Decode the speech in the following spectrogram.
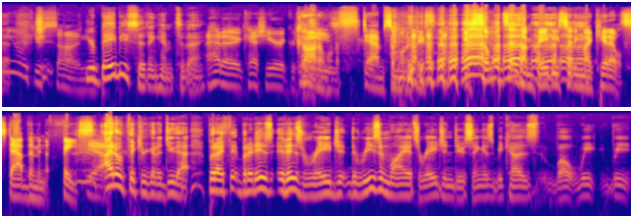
yeah. at you with your She- son. You're babysitting him today. I had a cashier at Gristedes. God, I want to stab someone if they if someone says I'm babysitting my kid, I will stab them in the face. Yeah. I don't think you're going to do that, but I think, but it is, it is rage. The reason why it's rage inducing is because, well, we we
